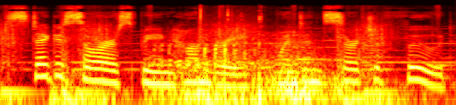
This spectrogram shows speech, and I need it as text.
Stegosaurus, being hungry, went in search of food.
